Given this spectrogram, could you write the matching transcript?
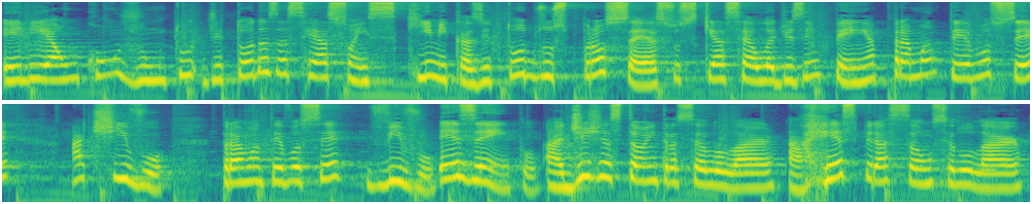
ele é um conjunto de todas as reações químicas e todos os processos que a célula desempenha para manter você ativo, para manter você vivo. Exemplo: a digestão intracelular, a respiração celular,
